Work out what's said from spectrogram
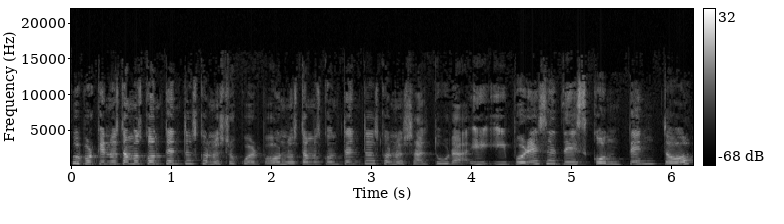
Pues porque no estamos contentos con nuestro cuerpo, no estamos contentos con nuestra altura. Y, y por ese descontento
